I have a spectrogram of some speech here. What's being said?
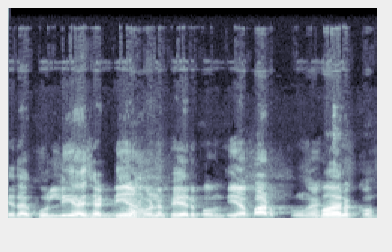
ਇਹ ਤਾਂ ਖੁੱਲੀਆਂ ਛੱਡੀਆਂ ਹੁਣ ਫੇਰ ਪਾਉਂਦੀਆਂ ਭੜਕੂ ਹੈ। ਬਿਲਕੁਲ।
